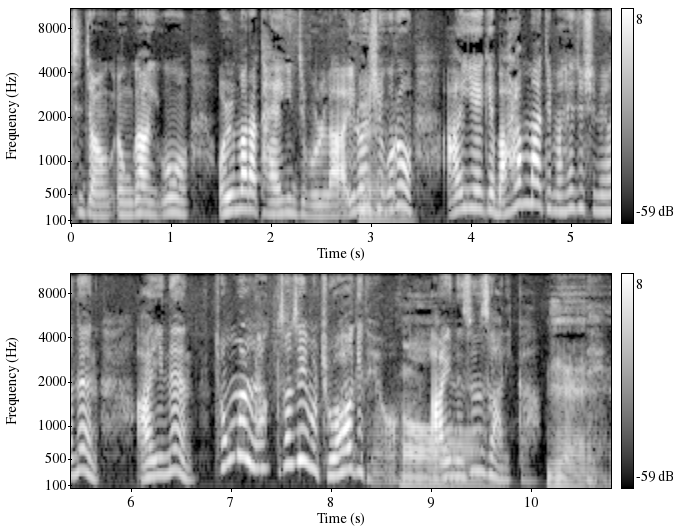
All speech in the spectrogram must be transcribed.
진짜 영- 영광이고 얼마나 다행인지 몰라. 이런 예. 식으로 아이에게 말 한마디만 해주시면은 아이는 정말로 학- 선생님을 좋아하게 돼요. 어. 아이는 순수하니까. 예. 네.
